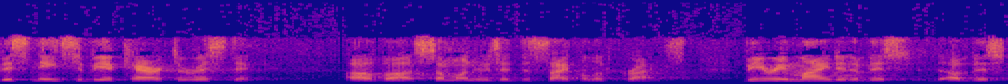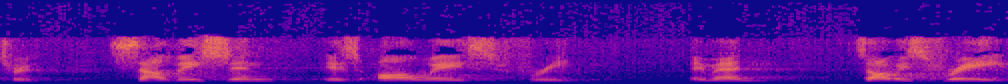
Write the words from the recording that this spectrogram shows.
This needs to be a characteristic of uh, someone who's a disciple of Christ. Be reminded of this, of this truth. Salvation is always free. Amen? It's always free.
